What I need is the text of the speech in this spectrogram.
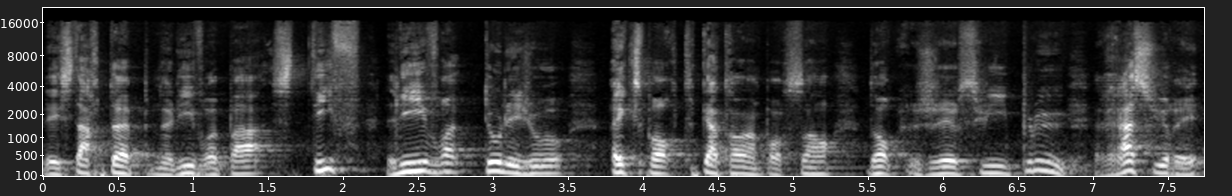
Les startups ne livrent pas. Stiff livre tous les jours, exporte 80%. Donc, je suis plus rassuré,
